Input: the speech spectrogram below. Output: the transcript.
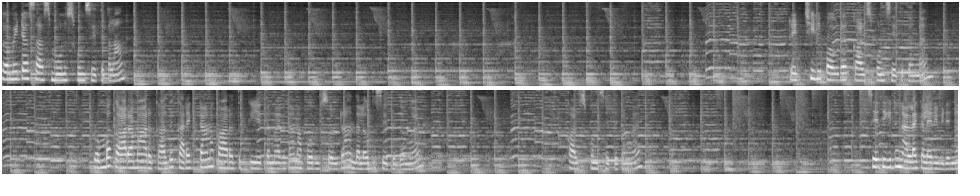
டொமேட்டோ சாஸ் மூணு ஸ்பூன் சேர்த்துக்கலாம். ரெட் சில்லி பவுடர் கால் ஸ்பூன் சேர்த்துக்கோங்க. ரொம்ப காரமாக இருக்காது. கரெக்டான காரத்துக்கு ஏற்ற மாதிரி தான் நான் பொருள் சொல்கிறேன் அந்தளவுக்கு சேர்த்துக்கோங்க. கால் ஸ்பூன் சேர்த்துக்கோங்க. சேர்த்துக்கிட்டு நல்லா கிளறி விடுங்க.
